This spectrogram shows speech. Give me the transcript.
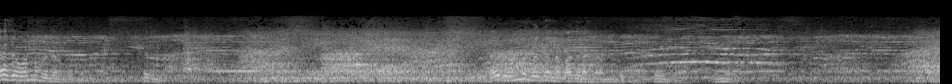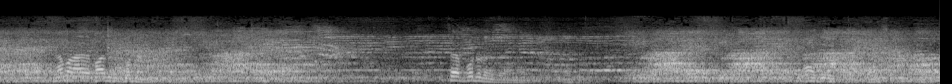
சரி சரி ஒன்றும் பிரச்சனை சரிங்க ரைட் ஒன்றும் பிரச்சனை பார்க்கலாங்க ஒன்றும் பிரச்சனை சரிங்க நம்ம அதை பார்த்து போட்டோம். சார் போட்டுவிடுங்க சார். ஆ சரி.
